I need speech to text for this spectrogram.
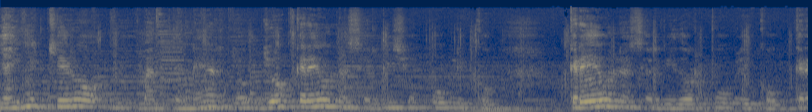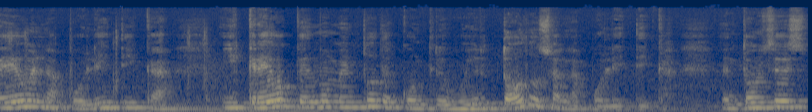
y, ahí me quiero mantener. Yo, yo creo en el servicio público, creo en el servidor público, creo en la política y creo que es momento de contribuir todos a la política. Entonces,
